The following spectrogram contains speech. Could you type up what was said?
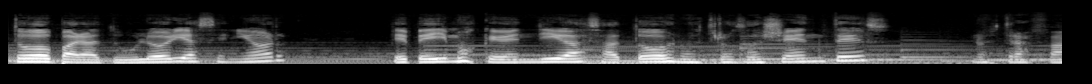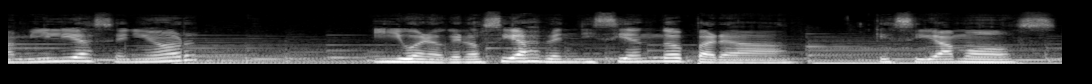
Todo para tu gloria, Señor. Te pedimos que bendigas a todos nuestros oyentes, nuestras familias, Señor. Y bueno, que nos sigas bendiciendo para que sigamos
